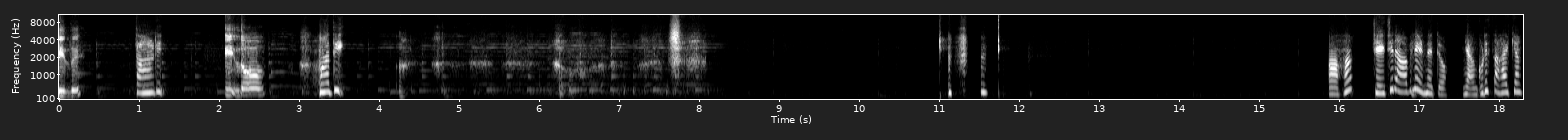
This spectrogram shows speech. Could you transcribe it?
ഇത്? താടി. ഇതോ? മതി. ചേച്ചി രാവിലെ എഴുന്നേറ്റോ ഞാൻ കൂടി സഹായിക്കാം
